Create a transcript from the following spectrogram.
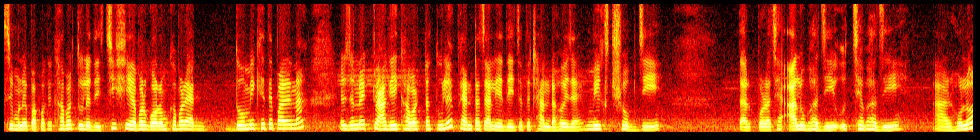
শ্রীমনের পাপাকে খাবার তুলে দিচ্ছি। সে আবার গরম খাবার একদমই খেতে পারে না। এর জন্য একটু আগেই খাবারটা তুলে ফ্যানটা চালিয়ে দিই যাতে ঠান্ডা হয়ে যায়। মিক্সড সবজি, তারপর আছে আলু ভাজি, উচ্ছে ভাজি, আর হলো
